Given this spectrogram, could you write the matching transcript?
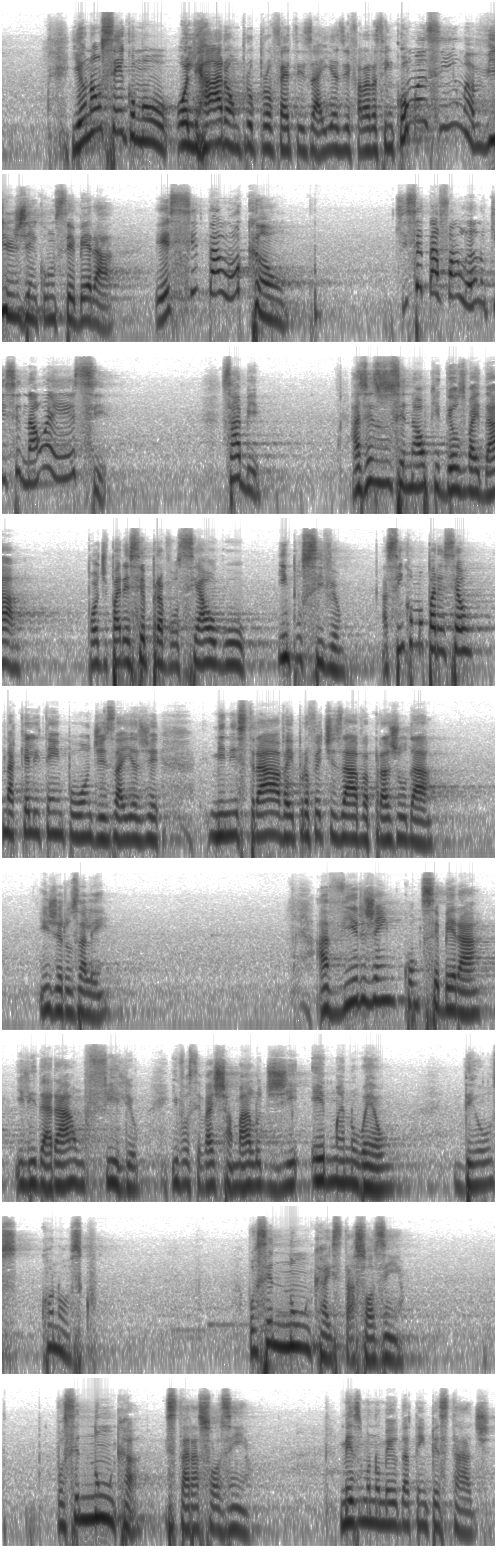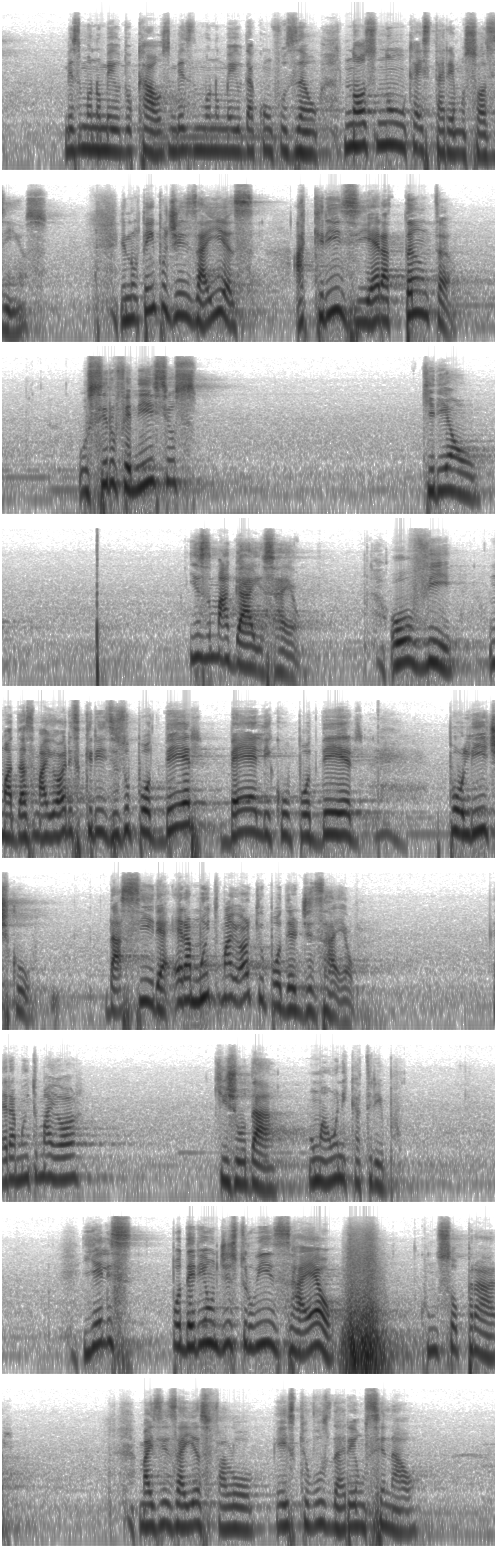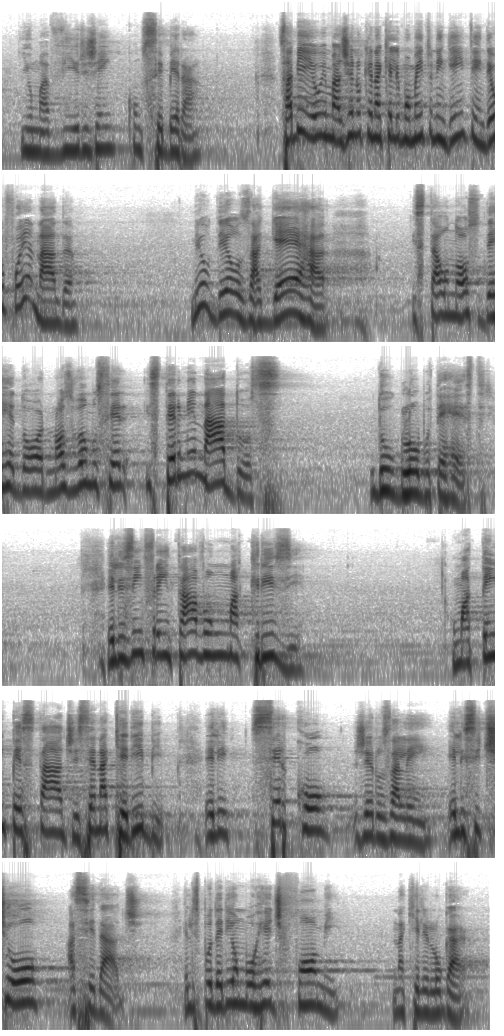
E eu não sei como olharam para o profeta Isaías e falaram assim: como assim uma virgem conceberá? Esse está loucão. O que você está falando? Que sinal é esse? Sabe, às vezes o sinal que Deus vai dar pode parecer para você algo impossível, Assim como apareceu naquele tempo onde Isaías ministrava e profetizava para Judá em Jerusalém. A virgem conceberá e lhe dará um filho, e você vai chamá-lo de Emanuel, Deus conosco. Você nunca está sozinho. Você nunca estará sozinho. Mesmo no meio da tempestade, mesmo no meio do caos, mesmo no meio da confusão, nós nunca estaremos sozinhos. E no tempo de Isaías, a crise era tanta, os cirofenícios queriam esmagar Israel. Houve uma das maiores crises, o poder bélico, o poder político da Síria era muito maior que o poder de Israel. Era muito maior que Judá, uma única tribo. E eles poderiam destruir Israel com um soprar. Mas Isaías falou: Eis que eu vos darei um sinal, e uma virgem conceberá. Sabe, eu imagino que naquele momento ninguém entendeu, foi a nada. Meu Deus, a guerra está ao nosso derredor, nós vamos ser exterminados do globo terrestre. Eles enfrentavam uma crise, uma tempestade. Senaqueribe, ele cercou Jerusalém, ele sitiou a cidade. Eles poderiam morrer de fome naquele lugar.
